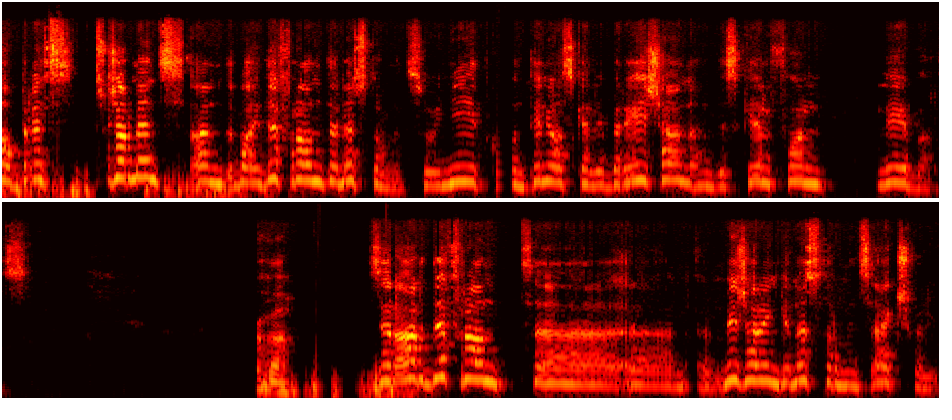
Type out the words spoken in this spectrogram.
suppress measurements and by different instruments. We need continuous calibration and skillful labors. There are different uh, uh, measuring instruments actually.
